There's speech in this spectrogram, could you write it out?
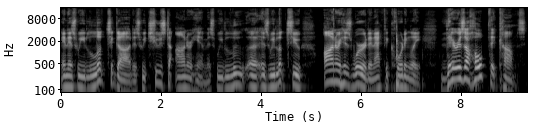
And as we look to God, as we choose to honor Him, as we, lo- uh, as we look to honor His word and act accordingly, there is a hope that comes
